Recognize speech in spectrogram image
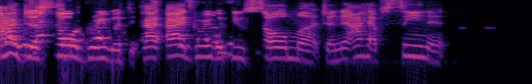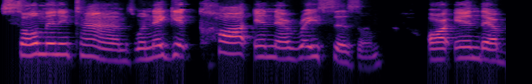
I just so agree with you. I, I agree with you so much. And I have seen it so many times when they get caught in their racism or in their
